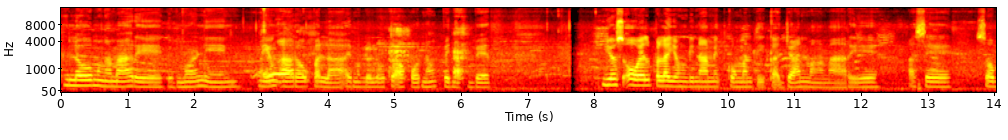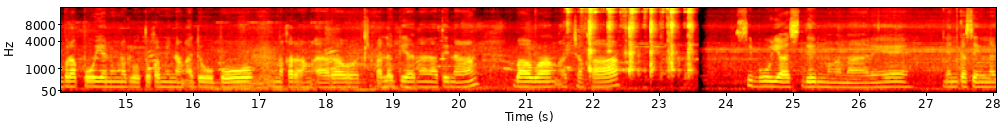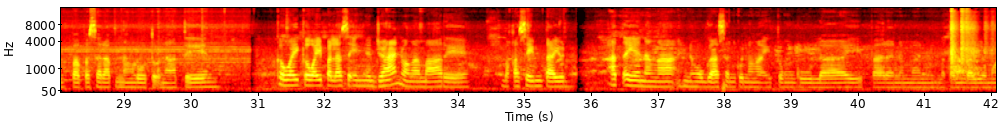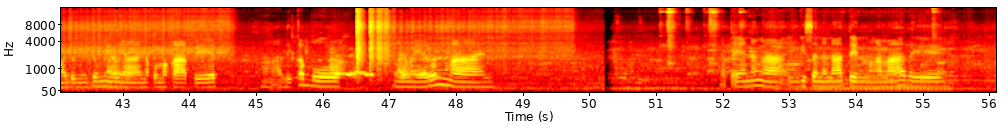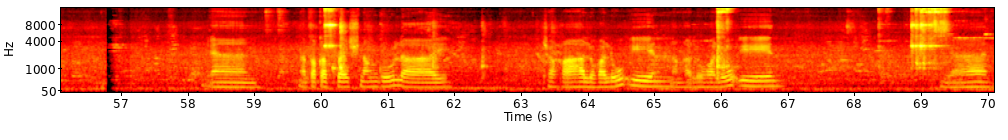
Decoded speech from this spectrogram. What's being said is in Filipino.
Hello mga mare, good morning. Ngayong araw pala ay magluluto ako ng pinakbet. Use oil pala yung ginamit kong mantika dyan mga mare. Kasi sobra po yan nung nagluto kami ng adobo ng nakaraang araw. At saka lagyan na natin ng bawang at saka sibuyas din mga mare. Yan kasing nagpapasarap ng luto natin. Kaway-kaway pala sa inyo dyan mga mare. Baka same tayo. At ayan na nga, hinuhugasan ko na nga itong gulay para naman matanggal yung mga dumi-dumi niya na kumakapit. Ang alikabok, kung mayroon man. At ayan na nga, igisa na natin mga mare. Yan. Napaka-fresh ng gulay. Tsaka halo-haluin. Nang halo-haluin. Yan.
